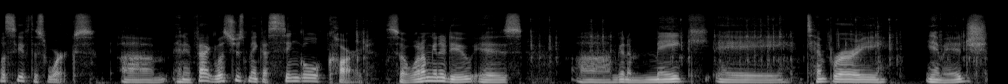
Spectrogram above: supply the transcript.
Let's see if this works. Um, and in fact, let's just make a single card. So what I'm going to do is uh, I'm going to make a temporary image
